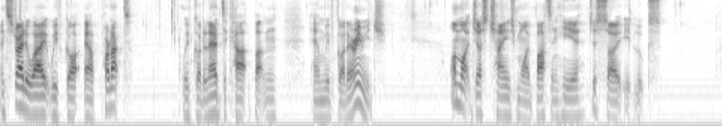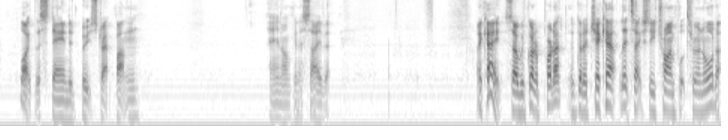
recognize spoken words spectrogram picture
and straight away we've got our product. We've got an add to cart button, and we've got our image. I might just change my button here just so it looks like the standard bootstrap button and I'm going to save it. Okay, so we've got a product, we've got a checkout. Let's actually try and put through an order.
